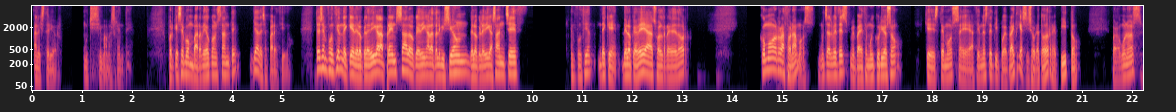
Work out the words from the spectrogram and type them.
al exterior muchísima más gente. Porque ese bombardeo constante ya ha desaparecido. Entonces, ¿en función de qué? De lo que le diga la prensa, de lo que diga la televisión, de lo que le diga Sánchez, ¿en función de qué? De lo que vea a su alrededor. ¿Cómo razonamos? Muchas veces me parece muy curioso que estemos eh, haciendo este tipo de prácticas y sobre todo, repito, por algunos,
